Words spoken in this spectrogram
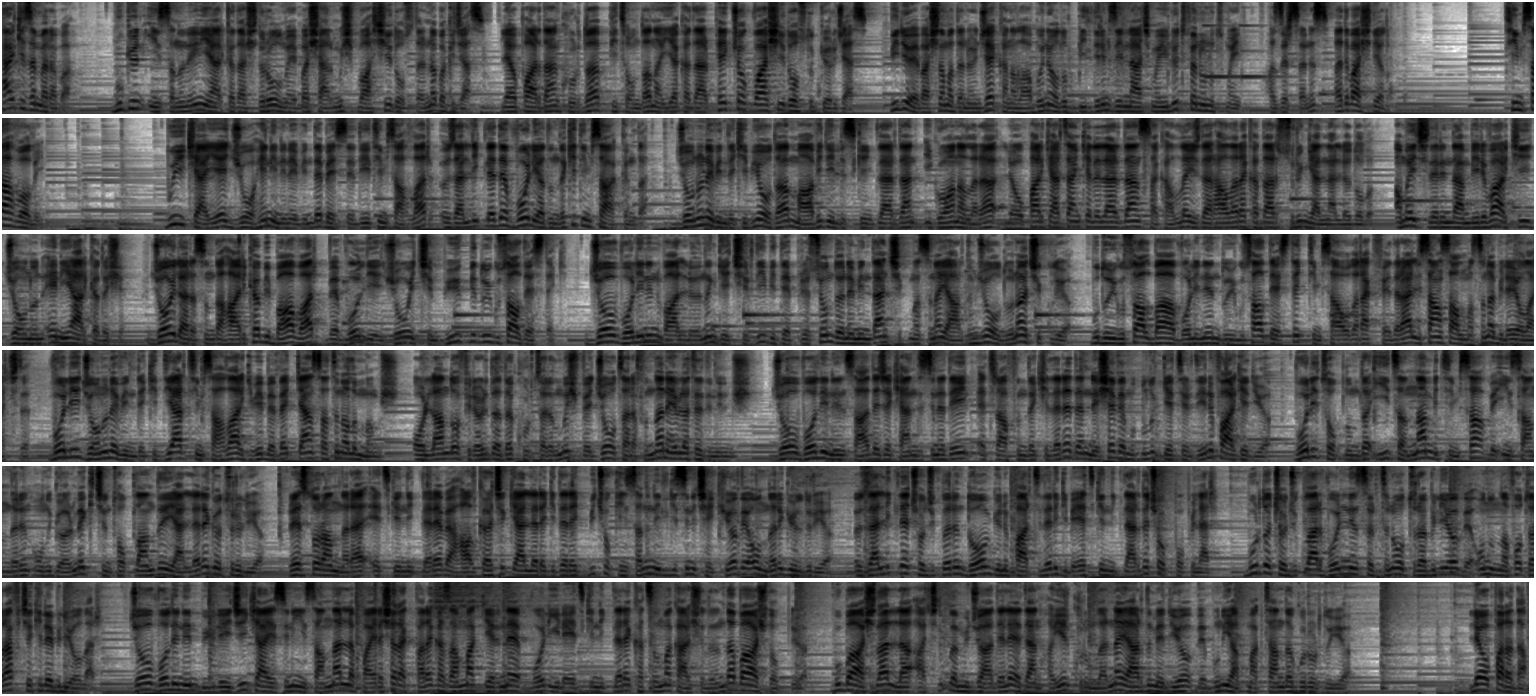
Herkese merhaba. Bugün insanın en iyi arkadaşları olmayı başarmış vahşi dostlarına bakacağız. Leopardan kurda, pitondan ayıya kadar pek çok vahşi dostluk göreceğiz. Videoya başlamadan önce kanala abone olup bildirim zilini açmayı lütfen unutmayın. Hazırsanız hadi başlayalım. Timsah Wally bu hikaye Joe Henny'nin evinde beslediği timsahlar, özellikle de Wally adındaki timsah hakkında. Joe'nun evindeki bir oda mavi dilli skinklerden iguanalara, leopar kertenkelelerden sakallı ejderhalara kadar sürüngenlerle dolu. Ama içlerinden biri var ki Joe'nun en iyi arkadaşı. Joe ile arasında harika bir bağ var ve Wally Joe için büyük bir duygusal destek. Joe, Wally'nin varlığının geçirdiği bir depresyon döneminden çıkmasına yardımcı olduğunu açıklıyor. Bu duygusal bağ Wally'nin duygusal destek timsahı olarak federal lisans almasına bile yol açtı. Wally, Joe'nun evindeki diğer timsahlar gibi bebekken satın alınmamış. Orlando, Florida'da kurtarılmış ve Joe tarafından evlat edinilmiş. Joe, Wally'nin sadece kendisine değil etrafındakilere de neşe ve mutluluk getirdiğini fark ediyor. Wally toplumda iyi tanınan bir timsah ve insanların onu görmek için toplandığı yerlere götürülüyor. Restoranlara, etkinliklere ve halka açık yerlere giderek birçok insanın ilgisini çekiyor ve onları güldürüyor. Özellikle çocukların doğum günü partileri gibi etkinliklerde çok popüler. Burada çocuklar Wally'nin sırtına oturabiliyor ve onunla fotoğraf çekilebiliyorlar. Joe Wally'nin büyüleyici hikayesini insanlarla paylaşarak para kazanmak yerine Wally ile etkinliklere katılma karşılığında bağış topluyor. Bu bağışlarla açlıkla mücadele eden hayır kurumlarına yardım ediyor ve bunu yapmaktan da gurur duyuyor. Leopar Adam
